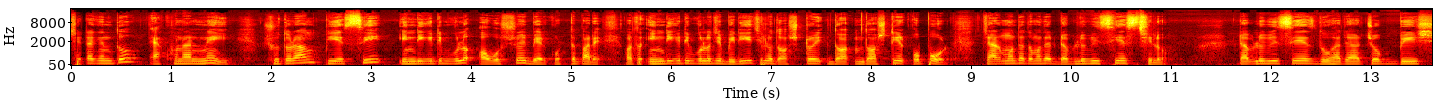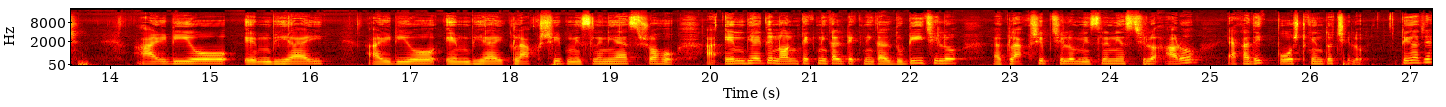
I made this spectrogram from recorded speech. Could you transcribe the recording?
সেটা কিন্তু এখন আর নেই। সুতরাং পিএসসি ইন্ডিকেটিভগুলো অবশ্যই বের করতে পারে। অর্থাৎ ইন্ডিকেটিভগুলো যে বেরিয়েছিল দশটি দশটির ওপর, যার মধ্যে তোমাদের ডাব্লিউবিসিএস ছিল। ডাব্লিউবিসিএস দু হাজার চব্বিশ IDO MVI IDO, MVI, clerkship, miscellaneous সহ এমভিআইতে নন টেকনিক্যাল টেকনিক্যাল দুটিই ছিল ক্লার্কশিপ ছিল, মিসলেনিয়াস ছিল, আরও একাধিক পোস্ট কিন্তু ছিল। ঠিক আছে?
